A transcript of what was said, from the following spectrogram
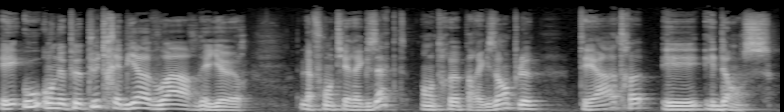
et où on ne peut plus très bien voir d'ailleurs la frontière exacte entre, par exemple, théâtre et, et danse.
